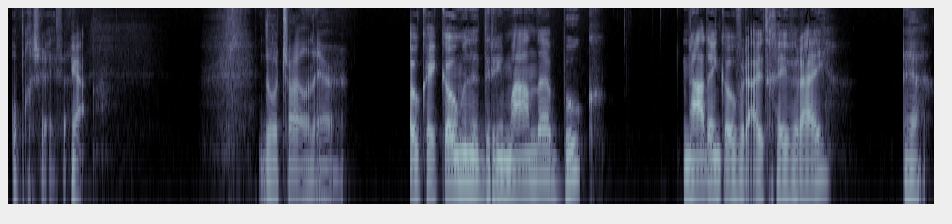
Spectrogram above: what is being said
opgeschreven. Ja. Door trial and error. Oké, komende drie maanden, boek, nadenken over de uitgeverij, Ja.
